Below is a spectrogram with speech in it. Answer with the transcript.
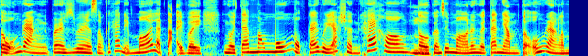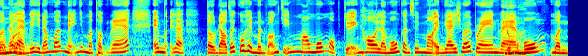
tưởng rằng brand experience là một cái khái niệm mới là tại vì người ta mong muốn một cái reaction khác hơn Ừ. từ consumer nên người ta nhầm tưởng rằng là mình Đúng phải rồi. làm cái gì đó mới mẻ nhưng mà thực ra em nghĩ là từ đầu tới cuối thì mình vẫn chỉ mong muốn một chuyện thôi là muốn consumer engage với brand và muốn mình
